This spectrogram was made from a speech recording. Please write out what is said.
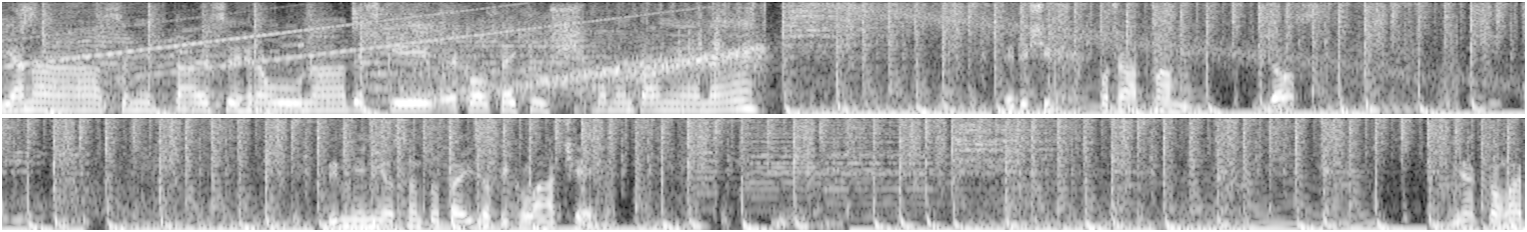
Jana se mě ptá, jestli hrajou na desky, jako teď už momentálně ne, i když jich pořád mám dost. Vyměnil jsem to tady za ty koláče. Jinak tohle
